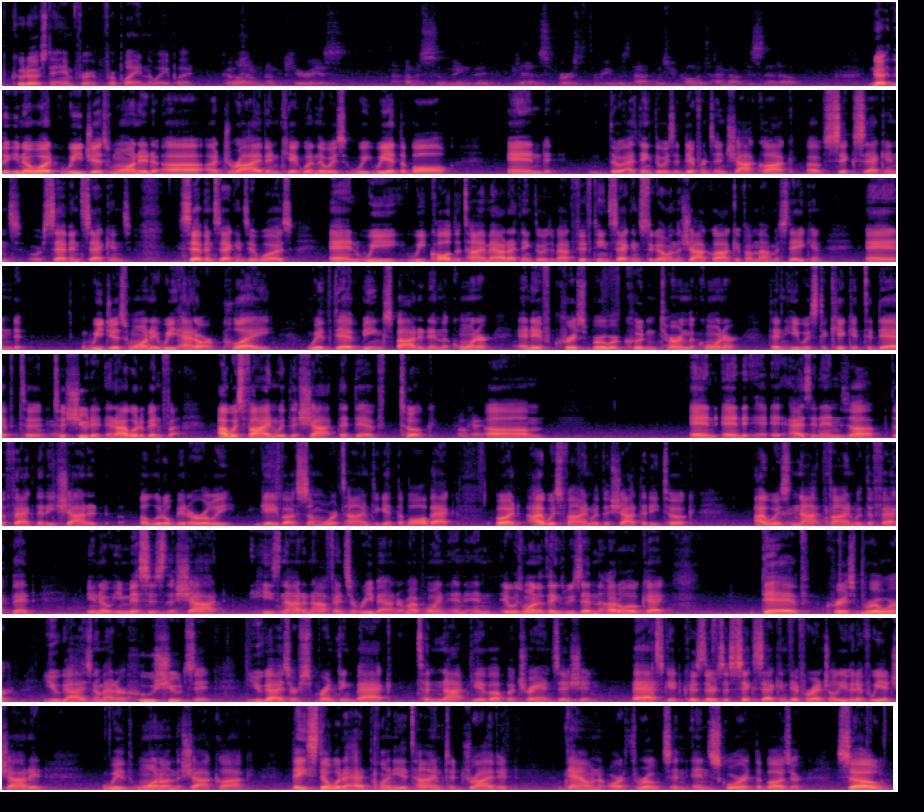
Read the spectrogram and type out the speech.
Kudos to him for, for playing the way he played. Coach, I'm, I'm curious, assuming that Dev's first three was not what you call a timeout to set up. No, the, you know what? We just wanted uh, a drive and kick when there was we, we had the ball, and there, I think there was a difference in shot clock of six seconds or seven seconds, seven seconds it was, and we we called the timeout. I think there was about 15 seconds to go in the shot clock, if I'm not mistaken, and we just wanted we had our play with Dev being spotted in the corner, and if Kris Brewer couldn't turn the corner, then he was to kick it to Dev to, to shoot it, and I would have been I was fine with the shot that Dev took. Okay. Um, and and as it ends up, the fact that he shot it a little bit early gave us some more time to get the ball back. But I was fine with the shot that he took. I was not fine with the fact that, you know, he misses the shot. He's not an offensive rebounder. My point, and and it was one of the things we said in the huddle. Okay, Dev, Kris Brewer, you guys, no matter who shoots it, you guys are sprinting back to not give up a transition basket because there's a six second differential. Even if we had shot it with one on the shot clock, they still would have had plenty of time to drive it down our throats and, and score at the buzzer. So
